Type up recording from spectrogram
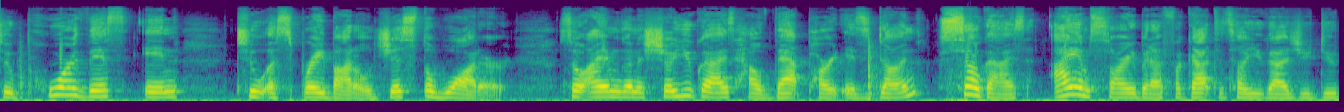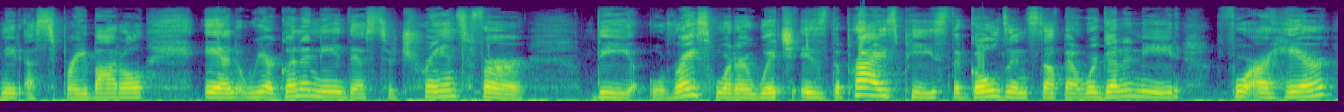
to pour this into a spray bottle, just the water. So I am going to show you guys how that part is done. So guys, I am sorry, but I forgot to tell you guys you do need a spray bottle and we are going to need this to transfer the rice water, which is the prize piece, the golden stuff that we're going to need for our hair.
